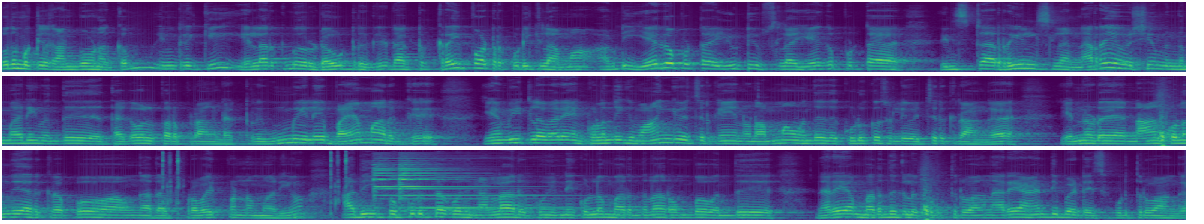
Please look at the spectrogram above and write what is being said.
பொதுமக்களுக்கு அன்பு வணக்கம். இன்றைக்கு எல்லாருக்குமே ஒரு டவுட் இருக்குது டாக்டர் கிரைப் வாட்டர் குடிக்கலாமா? அப்படி ஏகப்பட்ட யூடியூப்ஸில் ஏகப்பட்ட இன்ஸ்டா ரீல்ஸில் நிறைய விஷயம் இந்த மாதிரி வந்து தகவல் பரப்புகிறாங்க டாக்டர் உண்மையிலே பயமாக இருக்குது என் வீட்டில் வேறு என் குழந்தைக்கு வாங்கி வச்சுருக்கேன். என்னோட அம்மா வந்து அதை கொடுக்க சொல்லி வச்சுருக்கிறாங்க. என்னோடய நான் குழந்தையா இருக்கிறப்போ அவங்க அதை ப்ரொவைட் பண்ண மாதிரியும் அது இப்போ கொடுத்தா கொஞ்சம் நல்லாயிருக்கும் இன்றைக்குள்ள மருந்துலாம் ரொம்ப வந்து நிறையா மருந்துகளை கொடுத்துருவாங்க. நிறைய ஆன்டிபயோட்டிக்ஸ் கொடுத்துருவாங்க.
